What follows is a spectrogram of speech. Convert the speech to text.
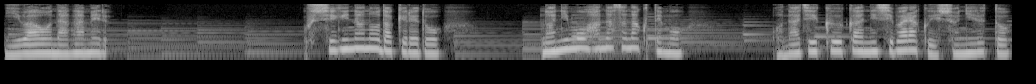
庭を眺める。不思議なのだけれど何も話さなくても同じ空間にしばらく一緒にいると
